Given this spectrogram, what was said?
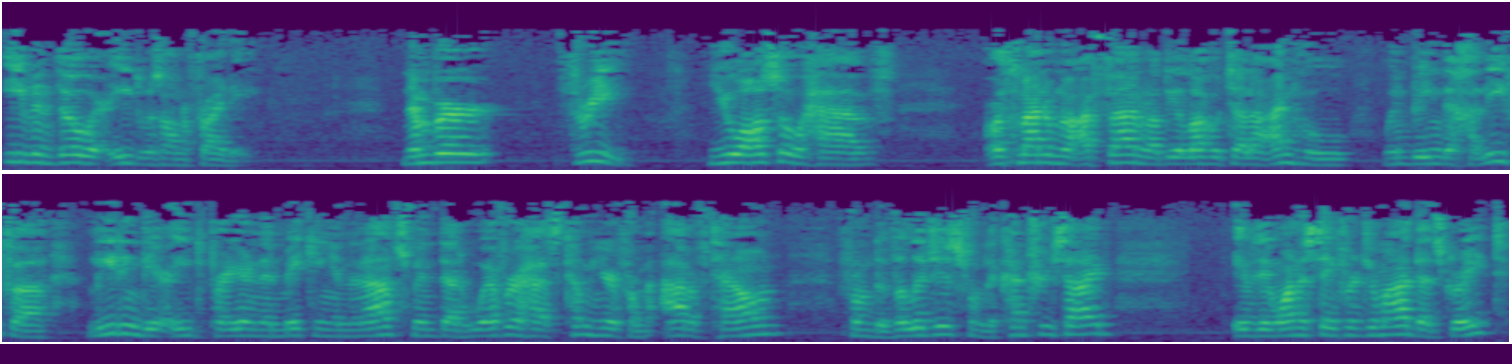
even though Eid was on a Friday. Number three, you also have Uthman ibn Affan radiallahu ta'ala anhu, when being the Khalifa, leading the Eid prayer and then making an announcement that whoever has come here from out of town, from the villages, from the countryside, if they want to stay for Jum'ah, that's great.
